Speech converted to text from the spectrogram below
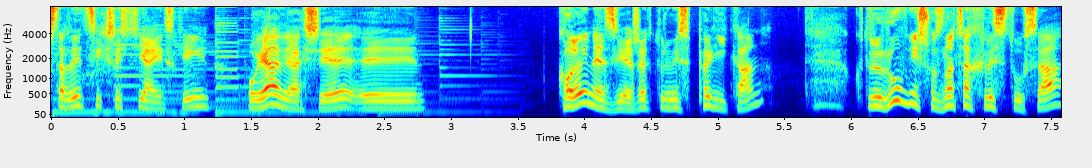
w tradycji chrześcijańskiej pojawia się y, kolejne zwierzę, którym jest pelikan, który również oznacza Chrystusa.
